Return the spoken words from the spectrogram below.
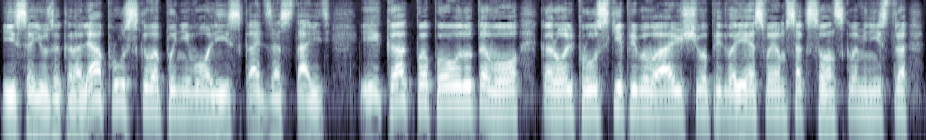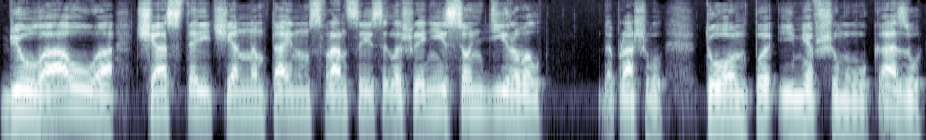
и союза короля прусского поневоле искать заставить, и как по поводу того король прусский, пребывающего при дворе своем саксонского министра Бюлауа, часто реченным тайным с Францией соглашении сондировал, допрашивал, то он по имевшему указу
